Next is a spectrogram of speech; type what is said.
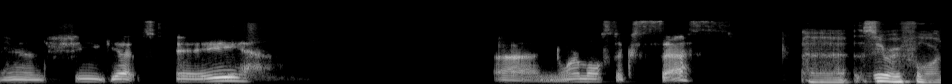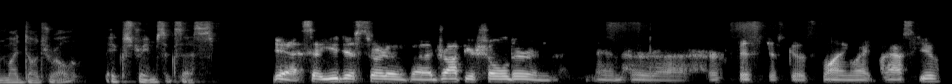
and she gets a uh, normal success. Uh, zero four on my dodge roll. Extreme success. Yeah, so you just sort of uh, drop your shoulder, and and her uh, her fist just goes flying right past you,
